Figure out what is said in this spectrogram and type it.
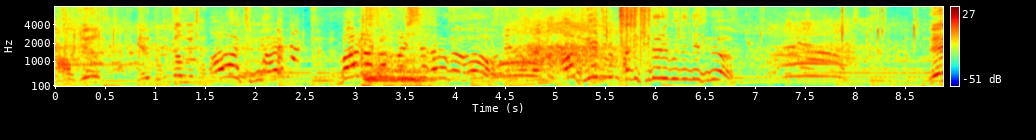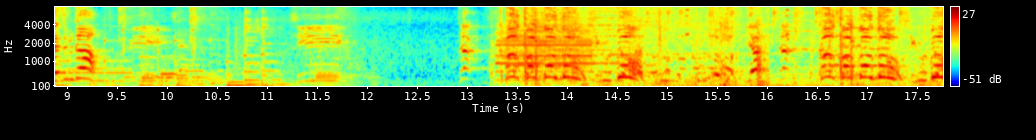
아, 얘, 얘 농담을 잘. 아 정말 말도 하지 마 빨리 시작하라고요. 아 뒤에 지금 다들 기다리고 있는데 지금. 네, 했습니다. 시작. 고고고고 고. 야, 고고고고 고.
